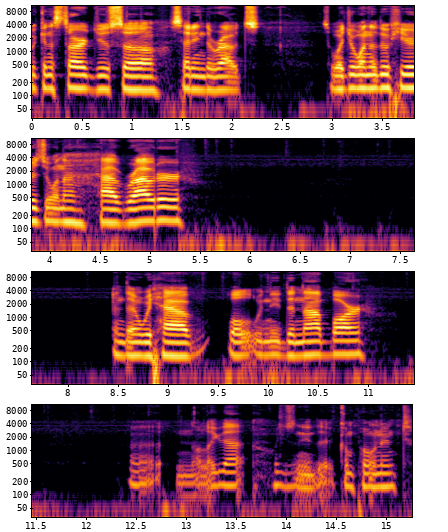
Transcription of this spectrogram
we can start just uh, setting the routes. So what you want to do here is you want to have router and then we have well we need the nav bar uh, not like that. We just need the component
